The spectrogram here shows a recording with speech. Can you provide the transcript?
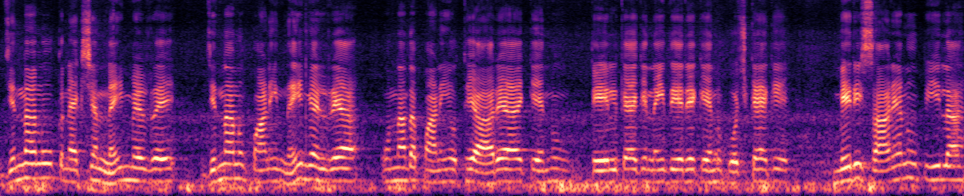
ਜਿਨ੍ਹਾਂ ਨੂੰ ਕਨੈਕਸ਼ਨ ਨਹੀਂ ਮਿਲ ਰਹੇ, ਜਿਨ੍ਹਾਂ ਨੂੰ ਪਾਣੀ ਨਹੀਂ ਮਿਲ ਰਿਹਾ, ਉਹਨਾਂ ਦਾ ਪਾਣੀ ਉੱਥੇ ਆ ਰਿਹਾ ਹੈ, ਕਿਸੇ ਨੂੰ ਤੇਲ ਕਹਿ ਕੇ ਨਹੀਂ ਦੇ ਰਹੇ, ਕਿਸੇ ਨੂੰ ਕੁਛ ਕਹਿ ਕੇ। ਮੇਰੀ ਸਾਰਿਆਂ ਨੂੰ ਅਪੀਲ ਆ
